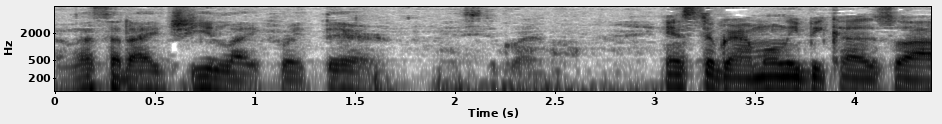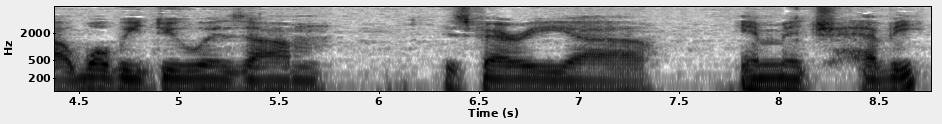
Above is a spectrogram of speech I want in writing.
And that's that IG life right there. Instagram. Instagram only because uh, what we do is um, is very uh, image heavy,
